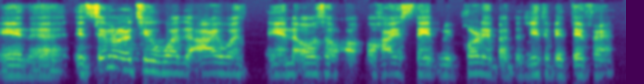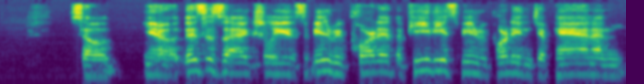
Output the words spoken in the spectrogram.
and it's similar to what I was and also Ohio State reported, but a little bit different. So, you know, this is actually, it's been reported, the PED is being reported in Japan and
